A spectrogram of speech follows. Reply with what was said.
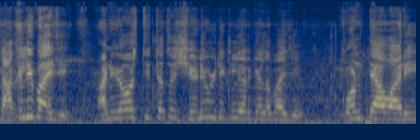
टाकली पाहिजे. आणि व्यवस्थित त्याचं शेड्यूल डिक्लेअर केलं पाहिजे. कोणत्या वारी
